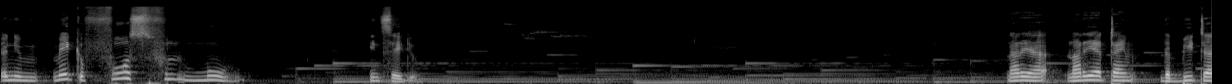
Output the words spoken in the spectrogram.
when you make a forceful move inside you நிறையா நிறையா டைம் இந்த பீட்டா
